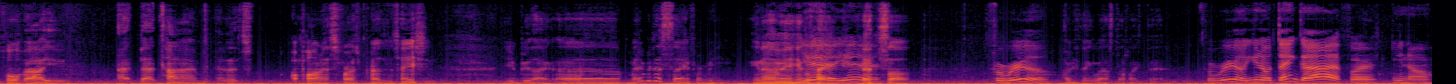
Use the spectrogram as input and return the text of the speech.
full value at that time, and it's upon its first presentation, you'd be like, uh, maybe this ain't for me. You know what I mean? Yeah, like, yeah. So For real. I be thinking about stuff like that. For real. You know, thank God for, you know,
